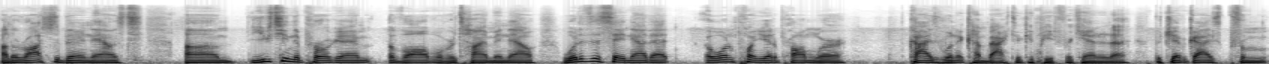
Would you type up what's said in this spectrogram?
Uh, the roster's been announced. Um, you've seen the program evolve over time, and now, what does it say now that at one point you had a problem where guys wouldn't come back to compete for Canada, but you have guys from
